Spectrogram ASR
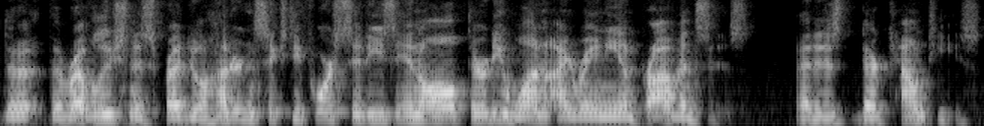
the, the revolution has spread to 164 cities in all 31 Iranian provinces. That is, their counties,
